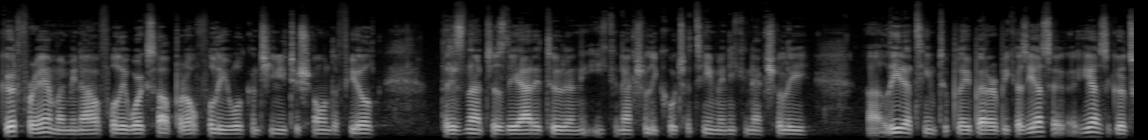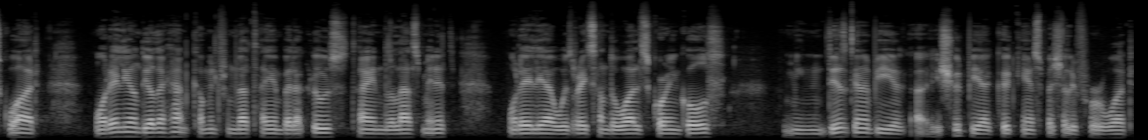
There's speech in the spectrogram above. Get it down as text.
good for him. I mean, hopefully it works out, but hopefully he will continue to show on the field that it's not just the attitude, and he can actually coach a team and he can actually uh, lead a team to play better because he has a he has a good squad. Morelia, on the other hand, coming from that tie in Veracruz, tie in the last minute, Morelia with Rey Sandoval scoring goals. I mean, this is gonna be a, it should be a good game, especially for what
